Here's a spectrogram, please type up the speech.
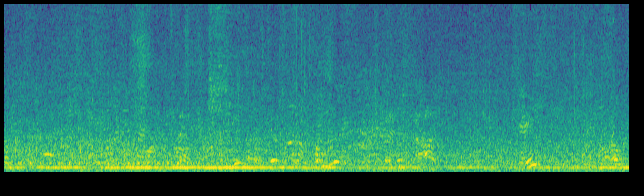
Thank you. Have a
